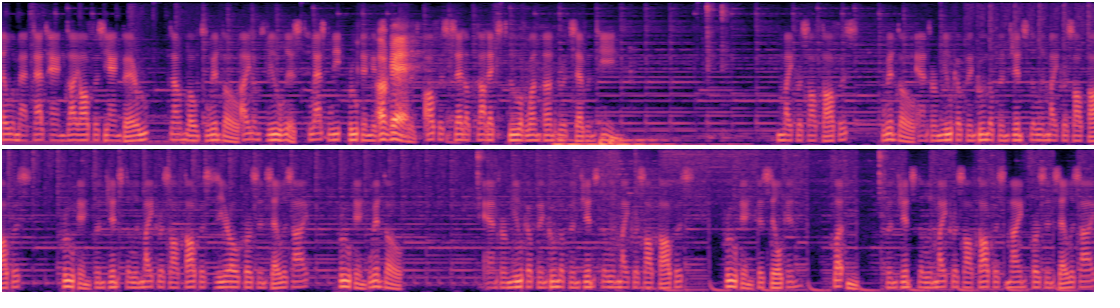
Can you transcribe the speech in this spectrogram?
Selamat datang di Office yang baru. Downloads window. Items view list. Last week grouping Okay. expanded. Office setup.x2 of 117. Microsoft Office. Window. Enter Muka Penguna Penjinstal in Microsoft Office. Grouping. Penjinstal in Microsoft Office 0% Selisai. Grouping. Window. Enter Muka Penguna Penjinstal in Microsoft Office. Grouping. Silken. Button. Penjinstal in Microsoft Office 9% Selisai.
